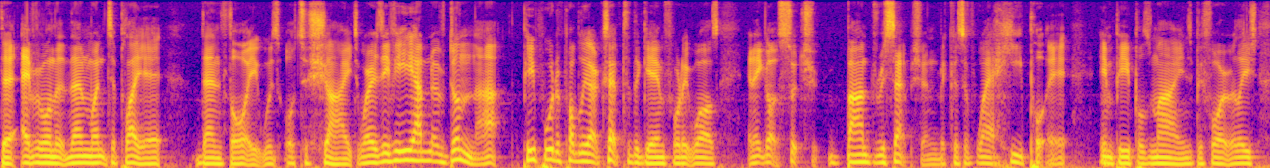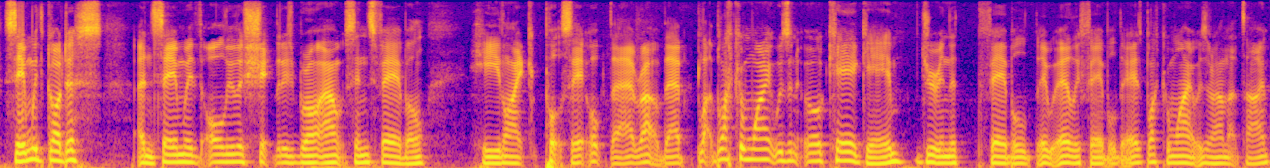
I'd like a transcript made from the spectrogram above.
that everyone that then went to play it then thought it was utter shite. Whereas if he hadn't have done that, people would have probably accepted the game for what it was, and it got such bad reception because of where he put it in people's minds before it released. Same with Godus, and same with all the other shit that he's brought out since Fable. He like puts it up there, right up there. Black, Black and White was an okay game during the Fable, early Fable days. Black and White was around that time,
